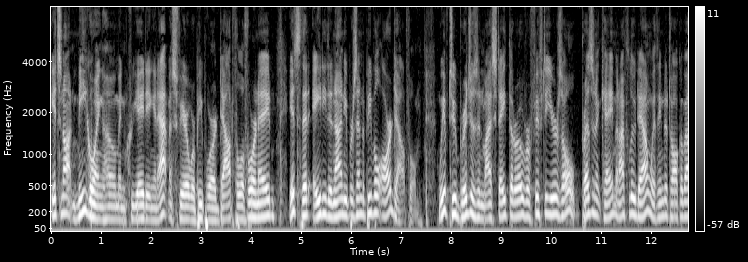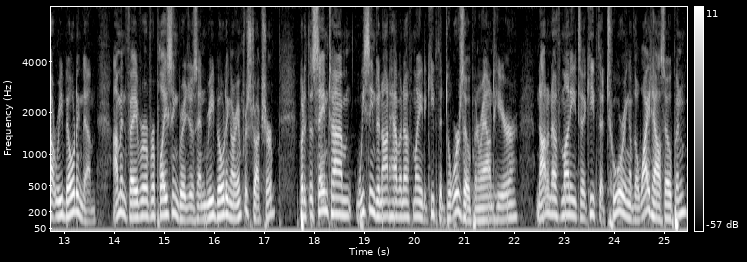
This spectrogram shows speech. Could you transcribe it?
it's not me going home and creating an atmosphere where people are doubtful of foreign aid. It's that 80 to 90 percent of people are doubtful. We have two bridges in my state that are over 50 years old. President came and I flew down with him to talk about rebuilding them. I'm in favor of replacing bridges and rebuilding our infrastructure. But at the same time, we seem to not have enough money to keep the doors open around here, not enough money to keep the touring of the White House open.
